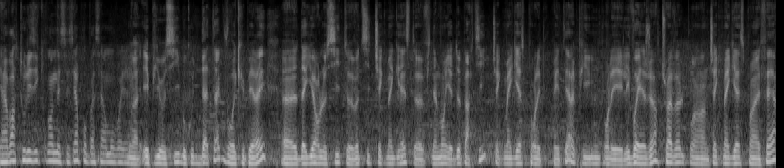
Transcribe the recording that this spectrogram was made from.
et avoir tous les équipements nécessaires pour passer un bon voyage. Ouais, et puis aussi beaucoup de data que vous récupérez. Euh, D'ailleurs, le site, euh, votre site Check My Guest, euh, finalement, il y a deux parties. Check My Guest pour les propriétaires et puis une pour les, les voyageurs. Travel.checkmyguest.fr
